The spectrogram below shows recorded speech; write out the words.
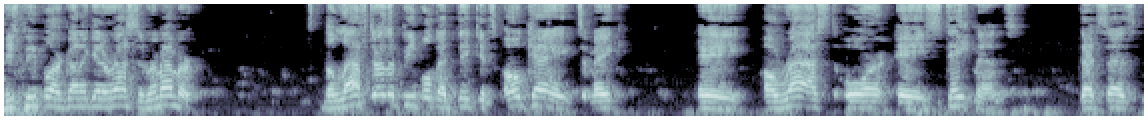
These people are going to get arrested. Remember, the left are the people that think it's okay to make a arrest or a statement that says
